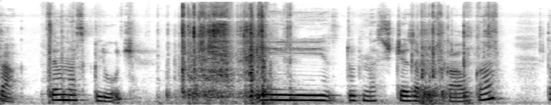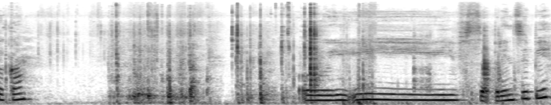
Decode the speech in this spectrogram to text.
Так, це у нас ключ. І тут у нас ще запускалка така. Так. І все, в принципі.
